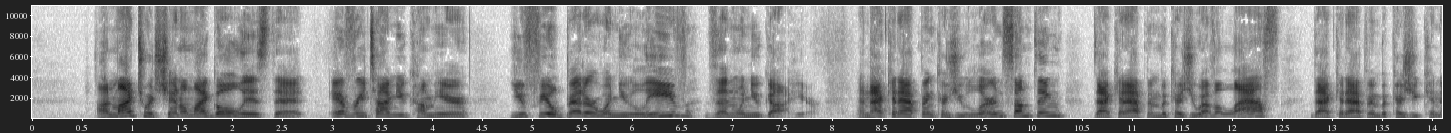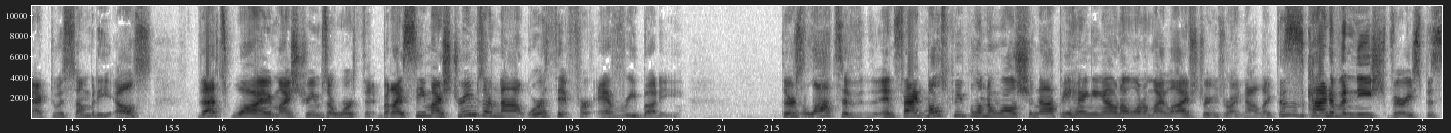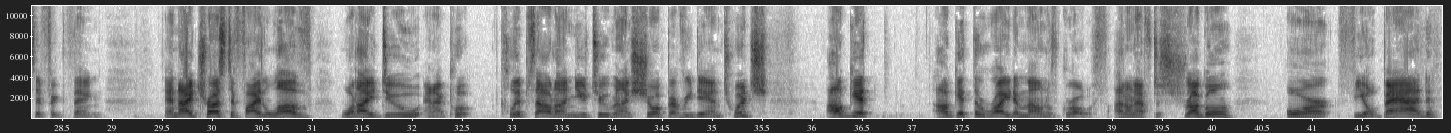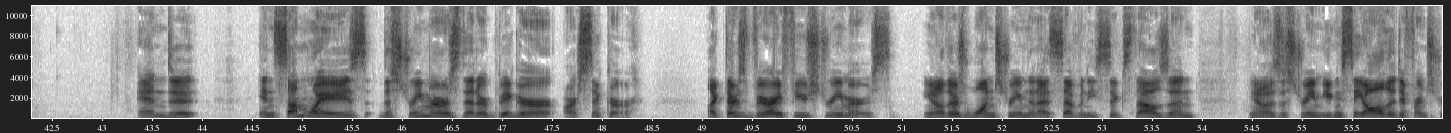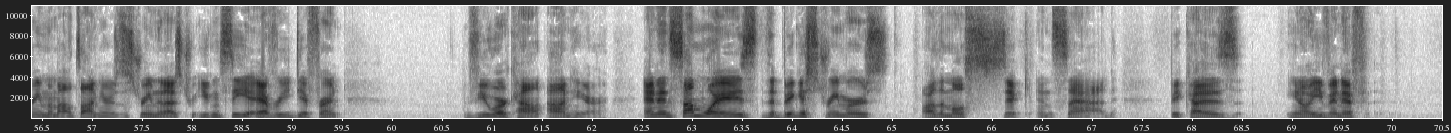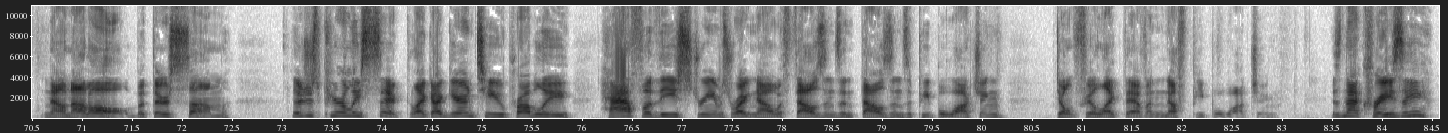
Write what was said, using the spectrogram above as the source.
On my Twitch channel, my goal is that every time you come here, you feel better when you leave than when you got here. And that can happen because you learn something. That can happen because you have a laugh. That could happen because you connect with somebody else. That's why my streams are worth it. But I see my streams are not worth it for everybody. There's lots of, in fact, most people in the world should not be hanging out on one of my live streams right now. Like, this is kind of a niche, very specific thing. And I trust if I love what I do and I put clips out on YouTube and I show up every day on Twitch, I'll get I'll get the right amount of growth. I don't have to struggle or feel bad. And uh, in some ways, the streamers that are bigger are sicker. Like, there's very few streamers. You know, there's one stream that has 76,000. You know, as a stream, you can see all the different stream amounts on here. As a stream that has, you can see every different viewer count on here. And in some ways, the biggest streamers are the most sick and sad because you know even if now not all but there's some they're just purely sick. Like i guarantee you probably half of these streams right now with thousands and thousands of people watching don't feel like they have enough people watching. Isn't that crazy?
